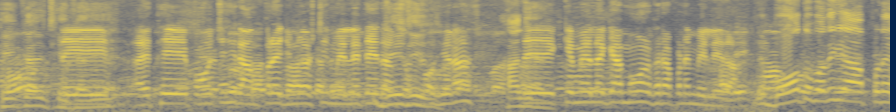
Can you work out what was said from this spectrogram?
ਠੀਕ ਹੈ ਜੀ, ਠੀਕ ਹੈ ਜੀ। ਤੇ ਇੱਥੇ ਪਹੁੰਚੇ ਸੀ ਰਾਮਪੁਰੇ ਯੂਨੀਵਰਸਿਟੀ ਮੇਲੇ ਤੇ ਜੀ। ਤੁਸੀਂ ਨਾ। ਹਾਂਜੀ। ਤੇ ਕਿਵੇਂ ਲੱਗਿਆ ਮਾਹੌਲ ਫਿਰ ਆਪਣੇ ਮੇਲੇ ਦਾ? ਬਹੁਤ ਵਧੀਆ ਆਪਣੇ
